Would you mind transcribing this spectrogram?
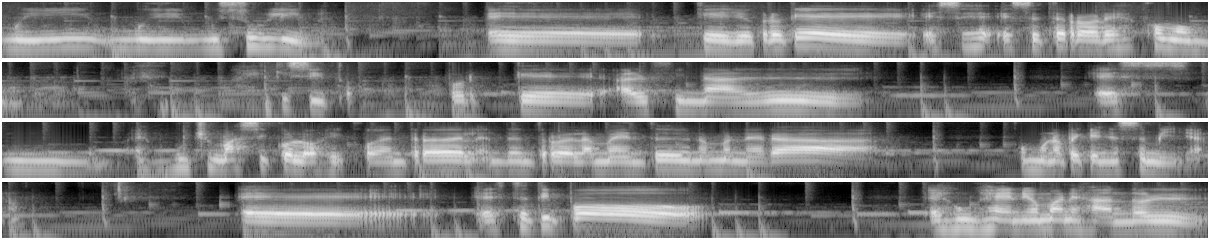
Muy, muy, muy sublime. Eh, que yo creo que ese, ese terror es como exquisito, porque al final es, es mucho más psicológico, entra de, dentro de la mente de una manera como una pequeña semilla, ¿no? Eh, este tipo es un genio manejando el,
